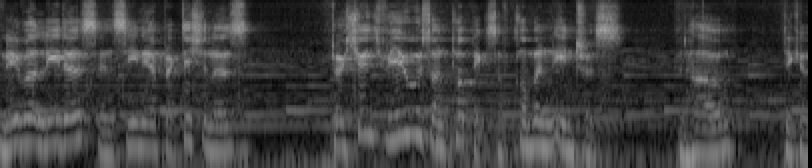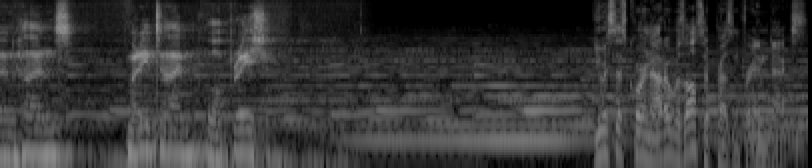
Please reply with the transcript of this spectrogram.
naval leaders and senior practitioners to exchange views on topics of common interest and how they can enhance maritime cooperation. USS Coronado was also present for IMDEX.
